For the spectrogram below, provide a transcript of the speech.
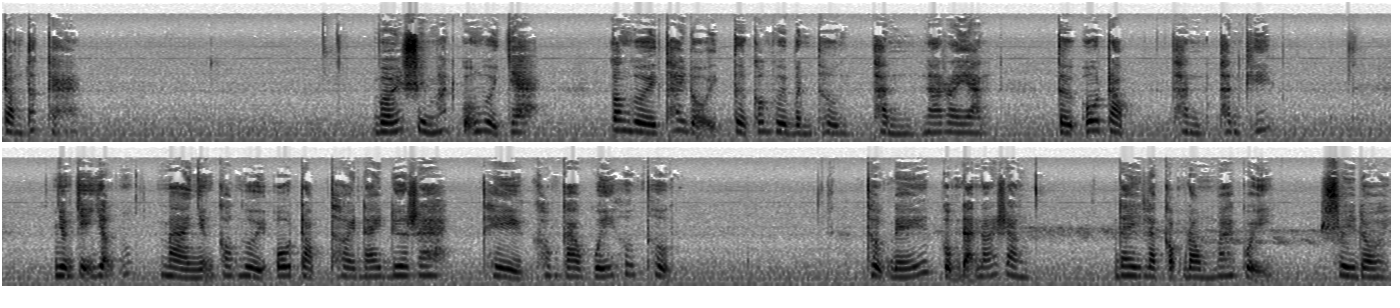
trong tất cả. Với suy mắt của người cha con người thay đổi từ con người bình thường thành narayan, từ ô trọc thành thanh khiết. Những chỉ dẫn mà những con người ô trọc thời nay đưa ra thì không cao quý hướng thượng. Thượng đế cũng đã nói rằng, đây là cộng đồng ma quỷ, suy đồi.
